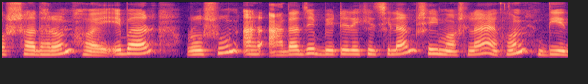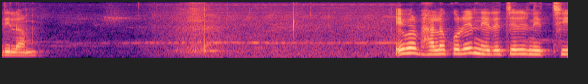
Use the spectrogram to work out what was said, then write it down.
অসাধারণ হয়। এবার রসুন আর আদা যে বেটে রেখেছিলাম, সেই মশলা এখন দিয়ে দিলাম। এবার ভালো করে নেড়ে চেড়ে নিচ্ছি।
